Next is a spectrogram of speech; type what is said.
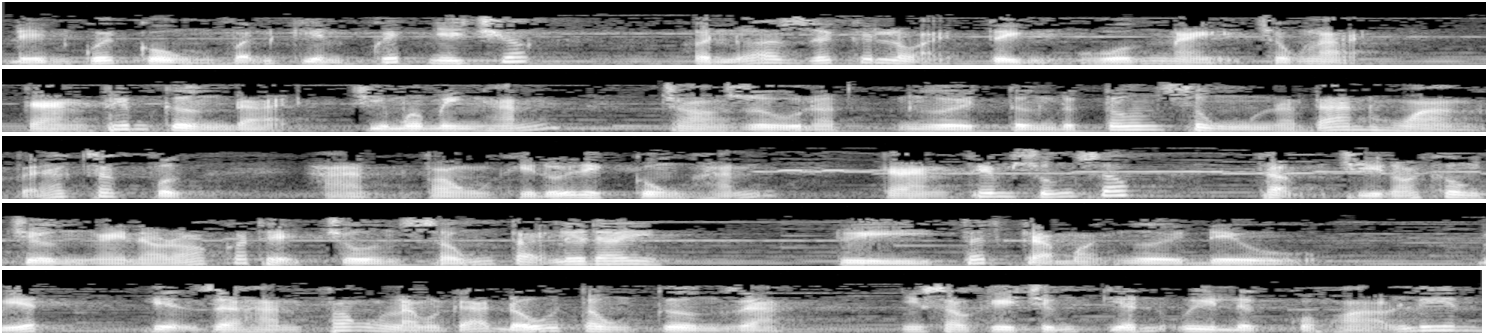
đến cuối cùng vẫn kiên quyết như trước. Hơn nữa dưới cái loại tình huống này chống lại, càng thêm cường đại, chỉ một mình hắn, cho dù là người từng được tôn sùng là đan hoàng tại hắc sắc vực, hàn phòng khi đối địch cùng hắn, càng thêm xuống sốc, thậm chí nói không chừng ngày nào đó có thể trồn sống tại nơi đây. Tuy tất cả mọi người đều biết hiện giờ Hàn Phong là một gã đấu tông cường giả, nhưng sau khi chứng kiến uy lực của hỏa liên,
